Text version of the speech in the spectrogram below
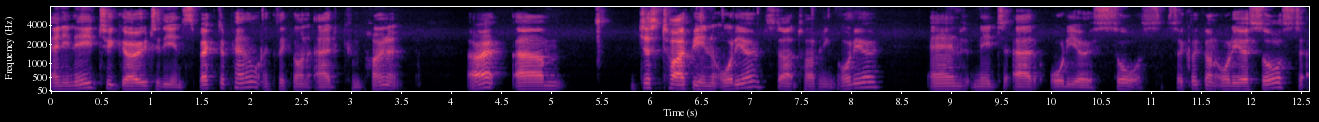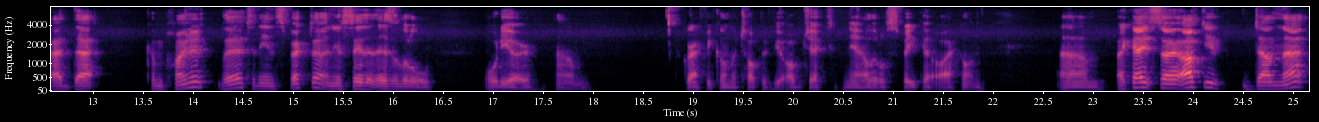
and you need to go to the inspector panel and click on Add Component. All right, um, just type in audio, start typing audio, and need to add audio source. So click on audio source to add that component there to the inspector and you'll see that there's a little audio um, graphic on the top of your object now a little speaker icon um, okay so after you've done that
